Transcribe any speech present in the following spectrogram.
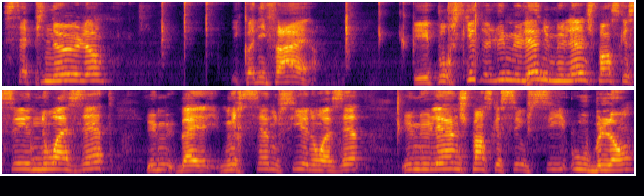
sapineux, là. Les conifères. Et pour ce qui est de l'humulène, humulène, je pense que c'est noisette. ben, myrcène aussi est noisette. Humulène, je pense que c'est aussi houblon.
